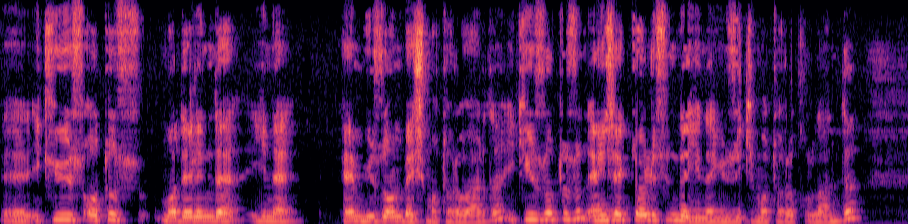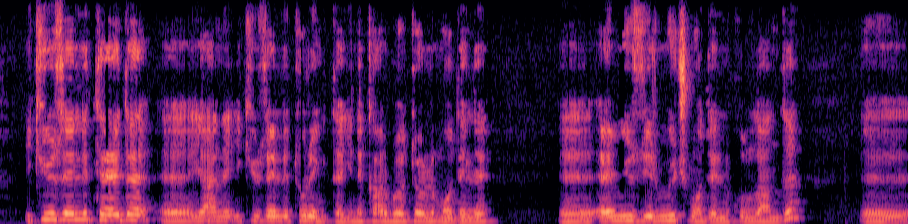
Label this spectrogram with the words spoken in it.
E, 230 modelinde yine M115 motoru vardı. 230'un enjektörlüsünde yine 102 motoru kullandı. 250 T'de e, yani 250 Touring'de yine karbüratörlü modeli e, M123 modelini kullandı. E,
